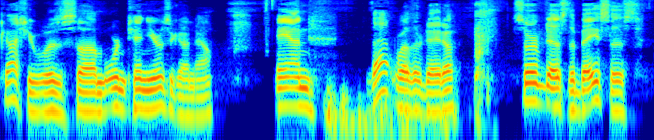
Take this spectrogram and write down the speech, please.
gosh, it was uh, more than 10 years ago now. And that weather data served as the basis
